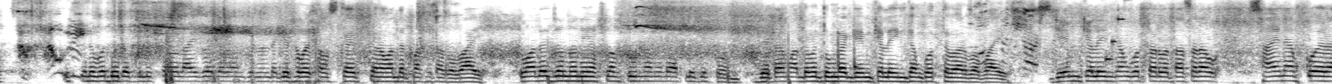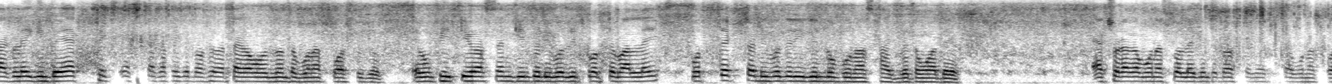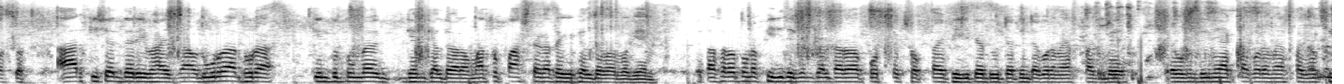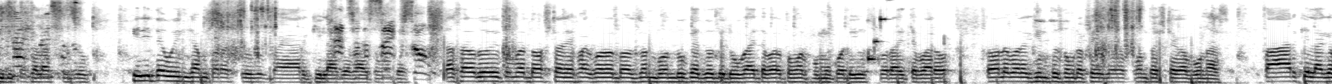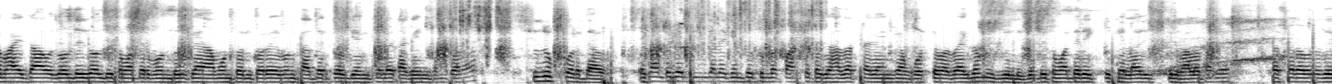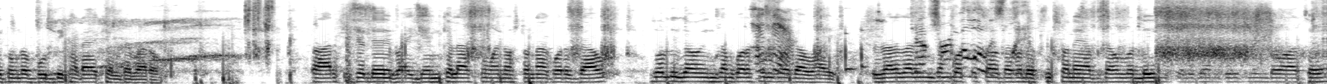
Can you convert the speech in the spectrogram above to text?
উপর দুটো করো লাইক হয়ে যাবে চ্যানেলটাকে সবাই সাবস্ক্রাইব করে আমাদের পাশে থাকো। ভাই তোমাদের জন্য নিয়ে আসলাম টুর্নামেন্ট অ্যাপ্লিকেশন যেটার মাধ্যমে তোমরা গেম খেলে ইনকাম করতে পারবা ভাই। গেম খেলে ইনকাম করতে পারবা তাছাড়াও সাইন আপ করে রাখলেই কিন্তু এক থেকে এক টাকা থেকে দশ হাজার টাকা পর্যন্ত বোনাস পাওয়ার সুযোগ। এবং ফিফটি পার্সেন্ট কিন্তু ডিপোজিট করতে পারলেই প্রত্যেকটা ডিপোজিটই কিন্তু বোনাস থাকবে তোমাদের। একশো টাকা বোনাস করলে কিন্তু দশ টাকা এক্সট্রা বোনাস পাচ্ছ আর কিসের দেরি ভাই? যাও, দূরা ধুরা কিন্তু তোমরা গেম খেলতে পারো। মাত্র পাঁচ টাকা থেকে খেলতে পারব গেম তাছাড়াও তোমরা ফ্রিতে গেম খেলতে পারো প্রত্যেক সপ্তাহে ফ্রিতে দুইটা, তিনটা করে ম্যাচ থাকবে। এবং দিনে একটা করে ম্যাচ থাকবে ফ্রিতে খেলার সুযোগ। ফ্রিতেও ইনকাম করার সুযোগ ভাই আর কি লাগে ভাই তোমাদের? তাছাড়া যদি তোমরা দশটা রেফার করো দশজন বন্ধুকে যদি ঢোকাইতে পারো তোমার প্রোমো কোড ইউজ করাইতে পারো তাহলে পরে কিন্তু তোমরা পেয়ে যাবে পঞ্চাশ টাকা বোনাস তা আর কি লাগে ভাই যাও জলদি জলদি তোমাদের বন্ধুকে আমন্ত্রণ করো এবং তাদেরকেও গেম খেলে টাকা ইনকাম করার সুযোগ করে দাও। এখান থেকে দিন গেলে কিন্তু তোমরা পাঁচশো থেকে হাজার টাকা ইনকাম করতে পারবে একদম ইজিলি যদি তোমাদের একটু খেলার স্কিল ভালো থাকে তাছাড়াও যদি তোমরা বুদ্ধি খাটায় খেলতে পারো। আর কিসে দে ভাই? গেম খেলার সময় নষ্ট না করে যাও। জলদি যাও ইনকাম করা শুরু করে দাও ভাই। যারা যারা ইনকাম করতে চাও, দেখো ডেসক্রিপশনে app download link Telegram group link দেওয়া আছে।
